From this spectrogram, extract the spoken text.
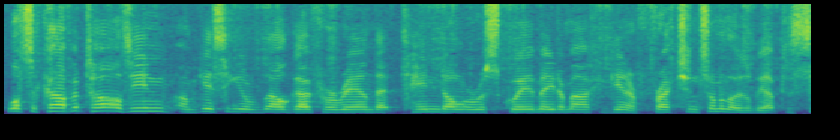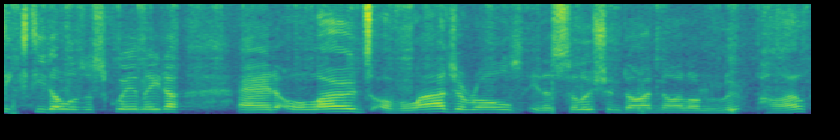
Lots of carpet tiles in. I'm guessing they'll go for around that $10 a square metre mark. Again, a fraction. Some of those will be up to $60 a square metre. And loads of larger rolls in a solution dyed nylon loop pile.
